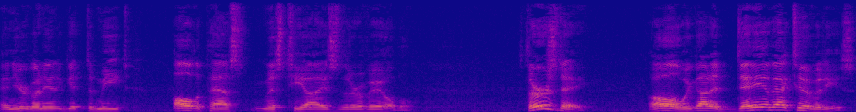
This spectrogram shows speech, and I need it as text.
and you're going to get to meet all the past Miss TIs that are available. Thursday, oh, we've got a day of activities.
